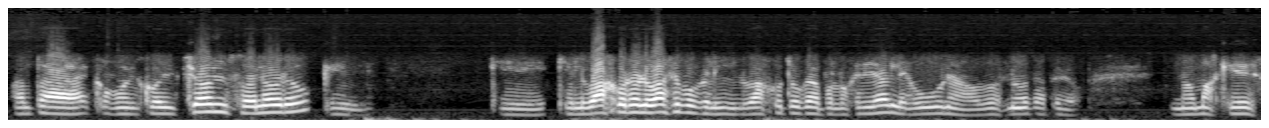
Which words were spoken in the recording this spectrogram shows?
falta como el colchón sonoro que, que, que, el bajo no lo hace porque el bajo toca por lo general de una o dos notas, pero no más que eso.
